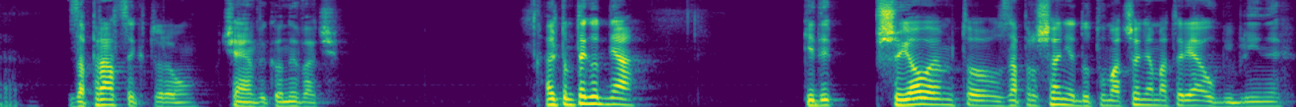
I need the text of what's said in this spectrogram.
e, za pracę, którą chciałem wykonywać. Ale tamtego dnia, kiedy przyjąłem to zaproszenie do tłumaczenia materiałów biblijnych,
